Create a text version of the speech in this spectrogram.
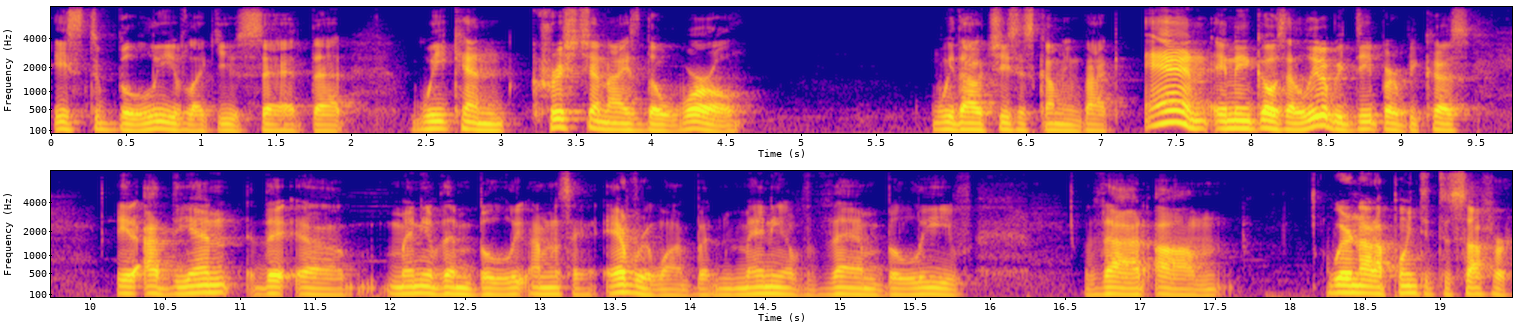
is to believe, like you said, that we can Christianize the world without Jesus coming back. And and it goes a little bit deeper because it at the end the uh, many of them believe I'm not saying everyone, but many of them believe that um, we're not appointed to suffer.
